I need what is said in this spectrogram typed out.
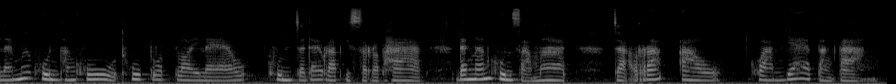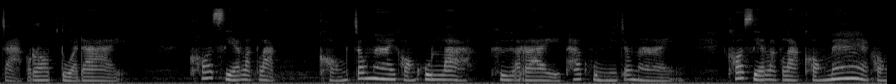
และเมื่อคุณทั้งคู่ถูกปลดปล่อยแล้ว คุณจะได้รับอิสรภาพ ดังนั้นคุณสามารถจะรับเอาความแย่ต่างๆ จากรอบตัวได้ ข้อเสียหลักๆของเจ้านายของคุณล่ะ คืออะไรถ้าคุณมีเจ้านาย ข้อเสียหลักๆ ของแม่ของ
